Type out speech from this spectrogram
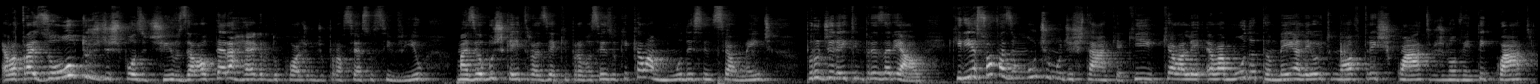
Ela traz outros dispositivos, ela altera a regra do Código de Processo Civil, mas eu busquei trazer aqui para vocês o que, que ela muda essencialmente para o direito empresarial. Queria só fazer um último destaque aqui, que ela, ela muda também a Lei 8934 de 94,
